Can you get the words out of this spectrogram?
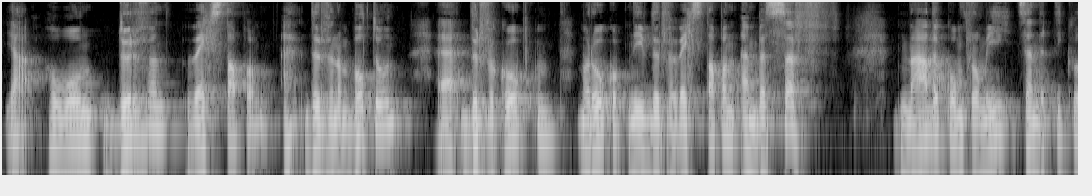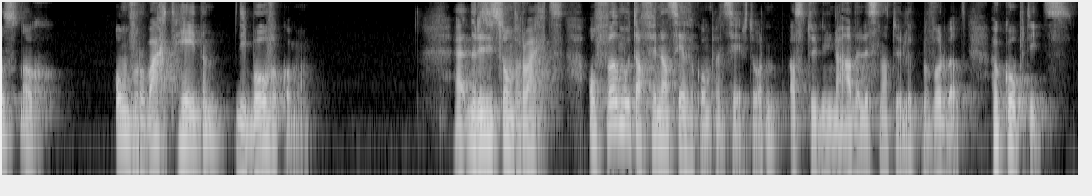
ja, gewoon durven wegstappen, durven een bod doen, durven kopen, maar ook opnieuw durven wegstappen. En besef, na de compromis zijn er dikwijls nog onverwachtheden die bovenkomen. Er is iets onverwacht. Ofwel moet dat financieel gecompenseerd worden, als het nu nadeel is natuurlijk. Bijvoorbeeld, je koopt iets.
